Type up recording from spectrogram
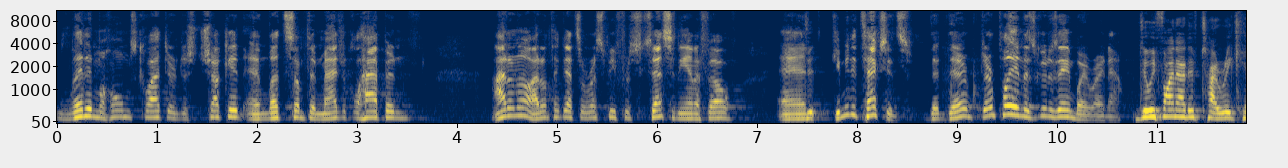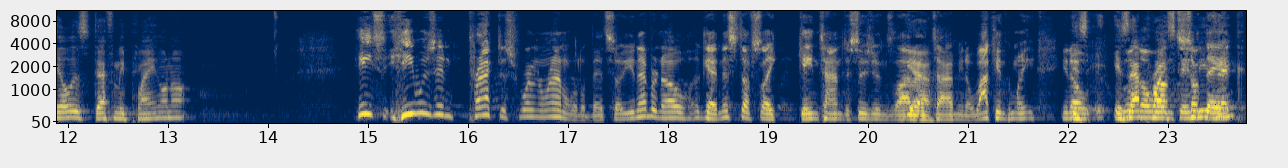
letting Mahomes go out there and just chuck it and let something magical happen. I don't know. I don't think that's a recipe for success in the NFL. And give me the Texans. They're they're playing as good as anybody right now. Do we find out if Tyreek Hill is definitely playing or not? He's he was in practice running around a little bit, so you never know. Again, this stuff's like game time decisions a lot Yeah. of the time. You know, Watkins might you know Is- is we'll that priced in, do you Sunday. think?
